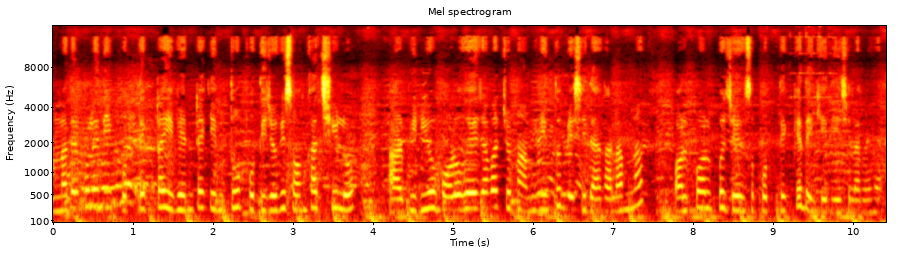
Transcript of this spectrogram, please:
আপনাদের বলে দিই, প্রত্যেকটা ইভেন্টে কিন্তু প্রতিযোগী সংখ্যা ছিল। আর ভিডিও বড় হয়ে যাওয়ার জন্য আমি কিন্তু বেশি দেখালাম না। অল্প অল্প যে প্রত্যেককে দেখিয়ে দিয়েছিলাম এখানে।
